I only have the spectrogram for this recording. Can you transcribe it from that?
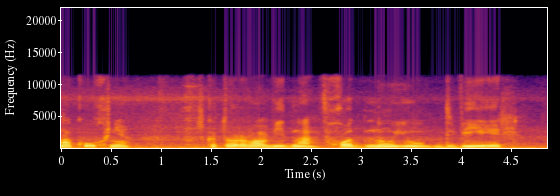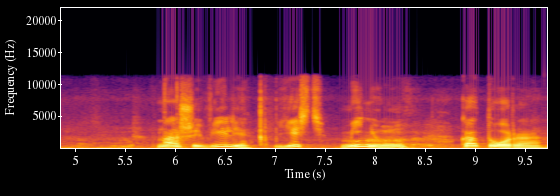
на кухне, с которого видно входную дверь. Нашей вилле есть меню, которое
